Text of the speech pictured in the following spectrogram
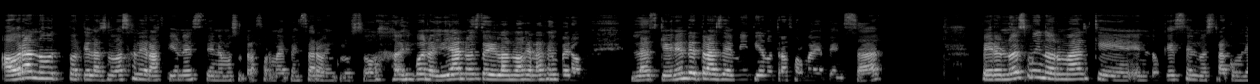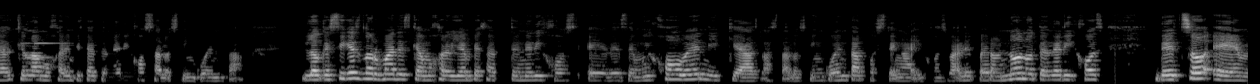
Ahora no, porque las nuevas generaciones tenemos otra forma de pensar o incluso, bueno, yo ya no estoy en la nueva generación, pero las que vienen detrás de mí tienen otra forma de pensar. Pero no es muy normal que en lo que es en nuestra comunidad que una mujer empiece a tener hijos a los 50. Lo que sí que es normal es que a lo mejor ya empiece a tener hijos eh, desde muy joven y que hasta los 50 pues tenga hijos, ¿vale? Pero no no tener hijos. De hecho, em,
